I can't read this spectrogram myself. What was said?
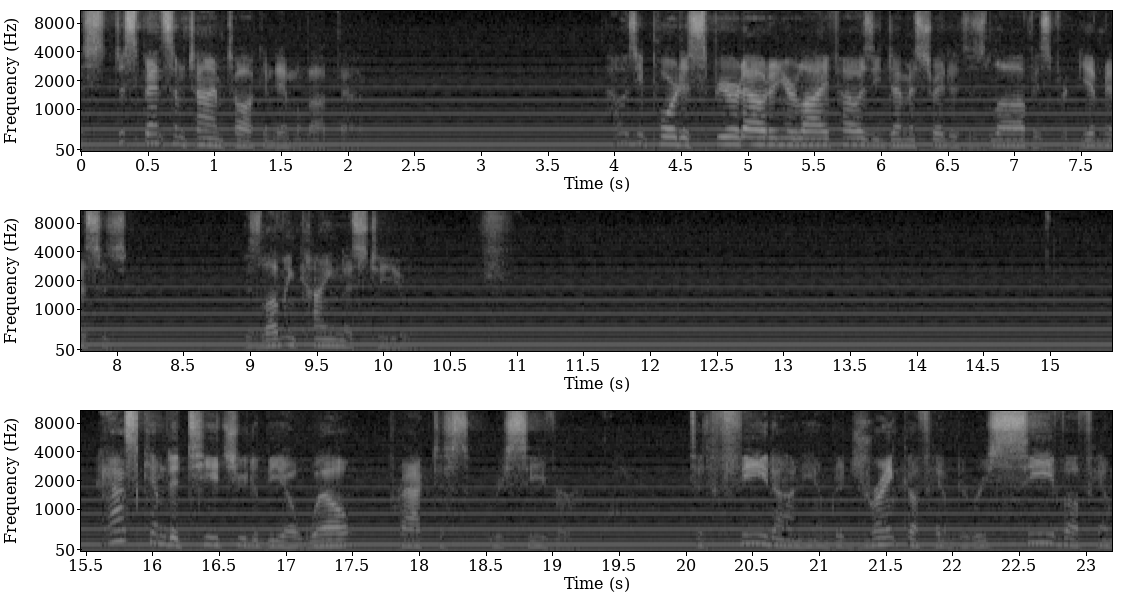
Just, just spend some time talking to him about that. How has he poured his spirit out in your life? How has he demonstrated his love, his forgiveness, his, his loving kindness to you? Ask him to teach you to be a well practiced receiver, to feed on him, to drink of him, to receive of him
